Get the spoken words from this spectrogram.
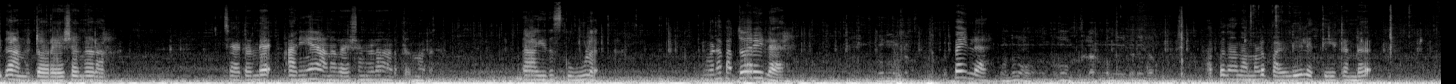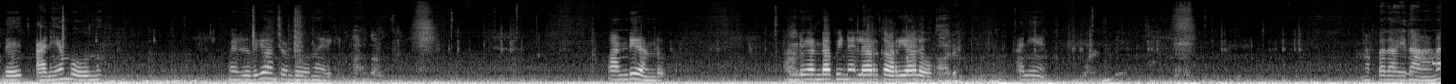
ഇതാണ് കേട്ടോ റേഷൻ കട. ചേട്ടന്റെ അനിയനാണ് റേഷൻ കട നടത്തുന്നത്. ഇതാ ഇത് സ്കൂൾ. ഇവിടെ പത്ത് വരെ ഇല്ലേ ഇപ്പൊ ഇല്ലേ? അപ്പോൾ നമ്മൾ പള്ളിയിൽ എത്തിയിട്ടുണ്ട് അനിയൻ പോകുന്നു. മെഴുകുതിരി വാങ്ങിച്ചോണ്ട് പോകുന്നതായിരിക്കും. വണ്ടി കണ്ടു. വണ്ടി കണ്ടാ പിന്നെ എല്ലാവർക്കും അറിയാലോ? അനിയൻ. അപ്പതാ ഇതാണ്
